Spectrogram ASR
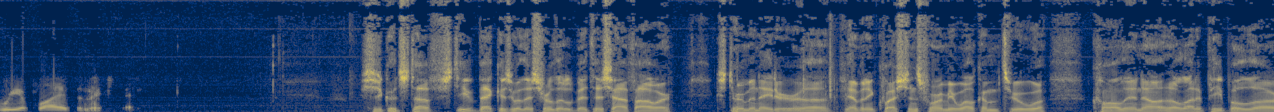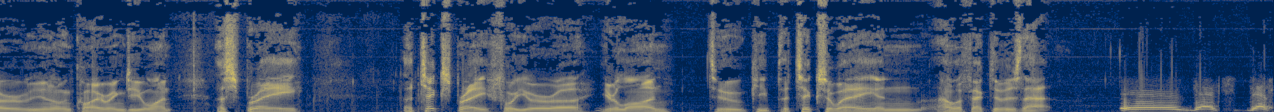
reapply it the next day. This is good stuff. Steve Beck is with us for a little bit this half hour. Exterminator. Uh, if you have any questions for him, you're welcome to uh, call in. Now, a lot of people are, you know, inquiring: Do you want a spray, a tick spray for your uh, your lawn to keep the ticks away? And how effective is that? And that's that's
